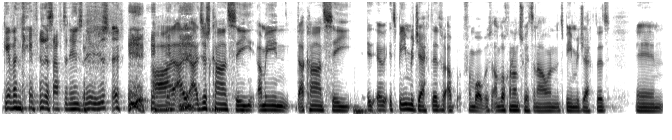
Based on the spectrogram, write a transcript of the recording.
given given this afternoon's news. I, I, I just can't see. I mean, I can't see. It, it's been rejected uh, from what was. I'm looking on Twitter now, and it's been rejected. Um,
